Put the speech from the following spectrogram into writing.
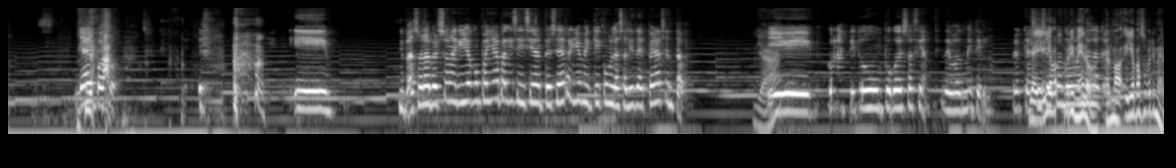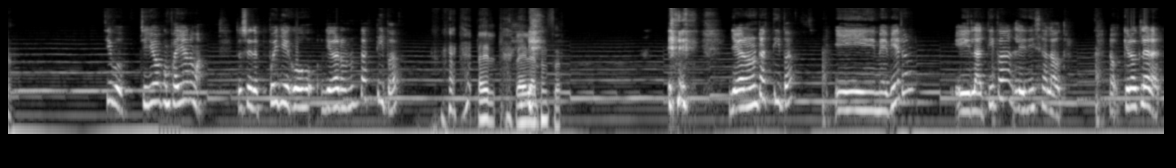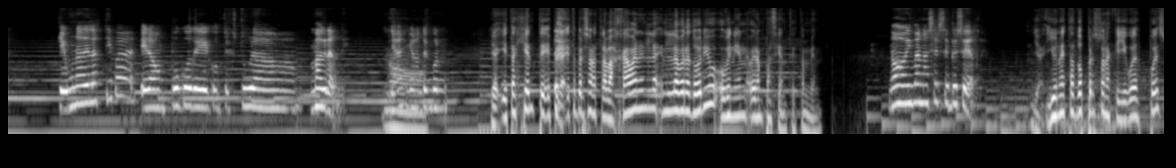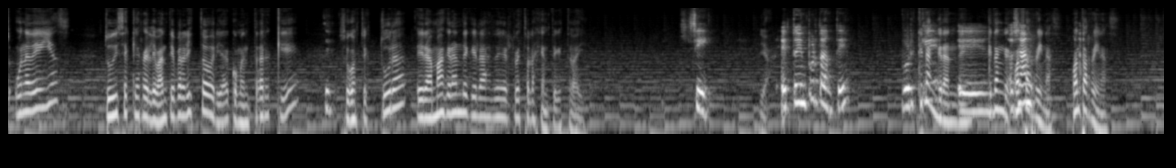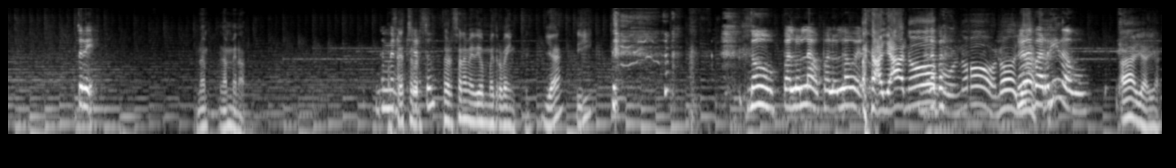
Ya y pasó. y me pasó la persona que yo acompañaba para que se hiciera el PCR y yo me quedé como en la salida de espera sentado. Ya. Y con actitud un poco desafiante, debo admitirlo. Pero es que Ya, así y soy ella pasó primero. la ella pasó primero. Sí, pues, si yo acompañaba nomás. Entonces después llegó, llegaron otras tipas, La del, la del ascensor. llegaron otras tipas y me vieron y la tipa le dice a la otra. No, quiero aclarar que una de las tipas era un poco de contextura más grande. Ya, yo no tengo Ya, y esta gente, espera, ¿estas personas trabajaban en, la- en el laboratorio o venían, eran pacientes también? No, iban a hacerse PCR. Ya, y una de estas dos personas que llegó después, una de ellas, tú dices que es relevante para la historia comentar que Sí. su contextura era más grande que las del resto de la gente que estaba ahí. Sí, Ya. esto es importante porque... ¿Qué tan grande? eh, ¿Qué tan, gra- o ¿Cuántas sea, reinas? ¿Cuántas reinas? tres. No, es- no es menor. No es O sea, menor, esta, pers- ¿cierto? esta persona me dio un metro veinte. ¿Ya? ¿Y? No, para los lados, para los lados era. ¡Ah, ya! No ¡No! po, ¡No! ¡No! No ya. era para arriba, bu. Ah, ya, ya.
